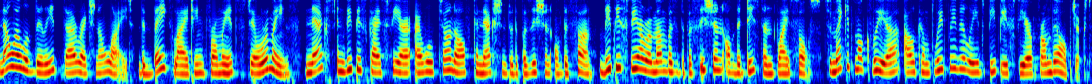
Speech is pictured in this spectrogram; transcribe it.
Now I will delete directional light. The baked lighting from it still remains. Next, in BP Sky Sphere, I will turn off connection to the position of the sun. BP Sphere remembers the position of the distant light source. To make it more clear, I'll completely delete BP Sphere from the object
